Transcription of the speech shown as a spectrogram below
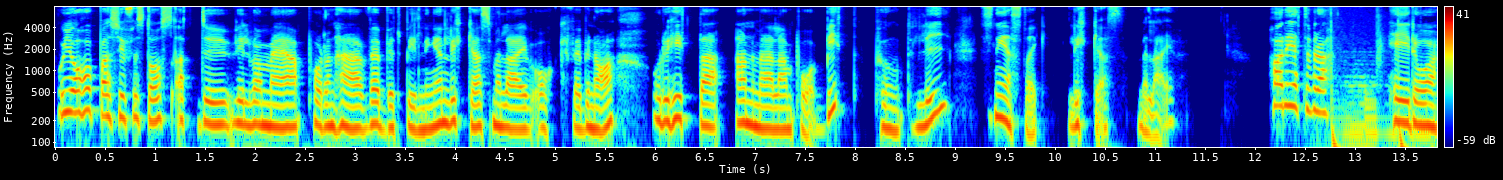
Och jag hoppas ju förstås att du vill vara med på den här webbutbildningen Lyckas med live och webbinar och du hittar anmälan på bit.ly lyckas med live. Ha det jättebra! Hej då!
